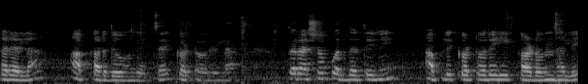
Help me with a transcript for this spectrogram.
नंतर याला आकार देऊन घ्यायचा आहे कटोरीला. तर अशा पद्धतीने आपली कटोरी ही काढून झाली.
